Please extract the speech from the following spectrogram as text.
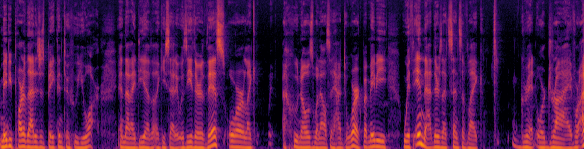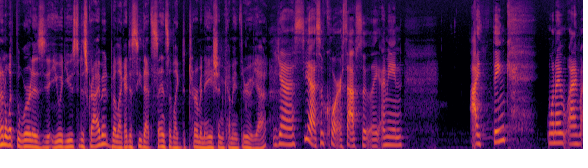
maybe part of that is just baked into who you are and that idea that like you said it was either this or like who knows what else it had to work but maybe within that there's that sense of like grit or drive or i don't know what the word is that you would use to describe it but like i just see that sense of like determination coming through yeah Yes, yes, of course, absolutely. I mean, I think when I I've,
